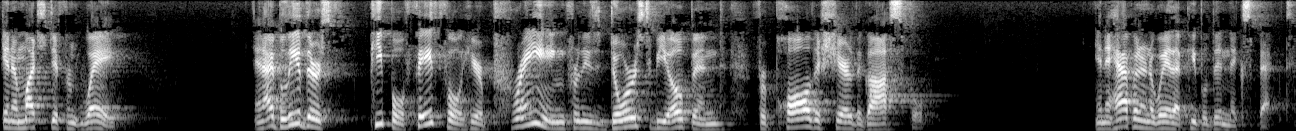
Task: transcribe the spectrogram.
in a much different way. And I believe there's people faithful here praying for these doors to be opened for Paul to share the gospel. And it happened in a way that people didn't expect.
